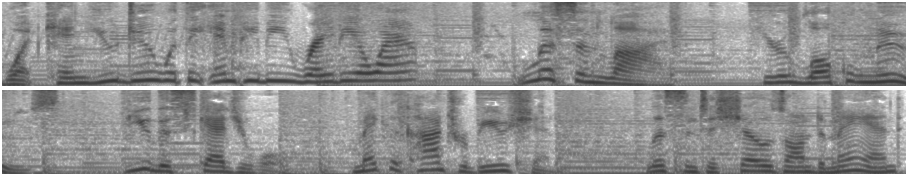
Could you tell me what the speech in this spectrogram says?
What can you do with the MPB radio app? Listen live, hear local news, view the schedule, make a contribution, listen to shows on demand,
